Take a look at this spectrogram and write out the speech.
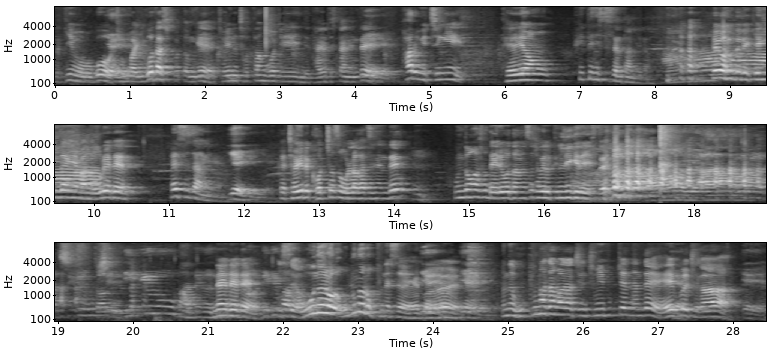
느낌이 오고 예, 예. 정말 이거다 싶었던 게 저희는 저탄고지 이제 다이어트 식단인데 예, 예. 바로 위층이 대형 피트니스 센터입니다. 아. 회원들이 굉장히 많은 오래된 헬스장이에요. 예 예 예. 그러니까 저희를 거쳐서 올라가시는데 음. 운동화서 내려오다면서 저희를 들리게 돼 있어요. 아, 야. 지금 혹시 리뷰 받은 네네네 어, 리뷰 있어요. 받은- 오늘 오늘 오픈했어요 앱을. 예, 예, 근데 오픈하자마자 지금 주문이 폭주했는데 앱을 예. 제가 예, 예.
